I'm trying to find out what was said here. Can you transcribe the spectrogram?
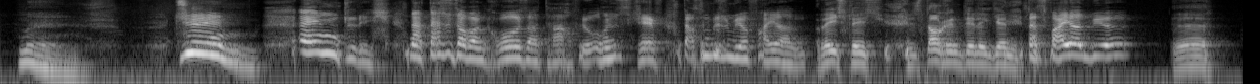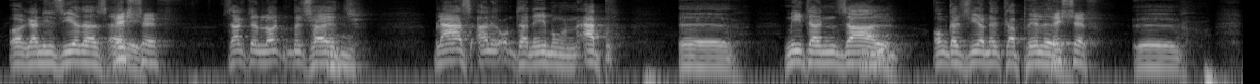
Jim, endlich! Na, das ist aber ein großer Tag für uns, Chef. Das müssen wir feiern. Richtig, ist doch intelligent. Das feiern wir. Äh, organisier das, Harry. Recht, Chef. Sag den Leuten Bescheid. Blas alle Unternehmungen ab. Äh, miet einen Saal. Engagier eine Kapelle. Recht, Chef. Äh,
